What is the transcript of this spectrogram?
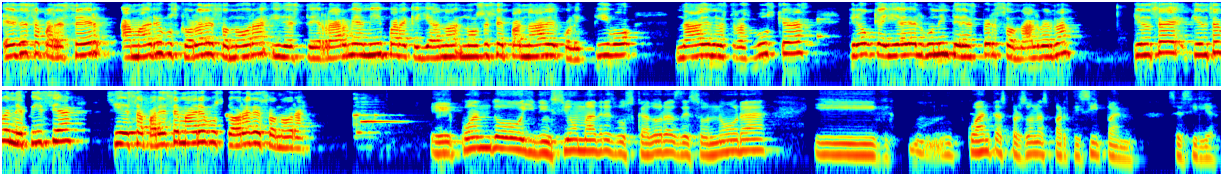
es desaparecer a Madre Buscadora de Sonora y desterrarme a mí para que ya no, no, se sepa nada del colectivo, nada de nuestras búsquedas. Creo que ahí hay algún interés personal, ¿verdad? ¿Quién se, quién se beneficia si desaparece Madre Buscadora de Sonora? Eh, ¿Cuándo inició Madres Buscadoras de Sonora y cuántas personas participan, Cecilia?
